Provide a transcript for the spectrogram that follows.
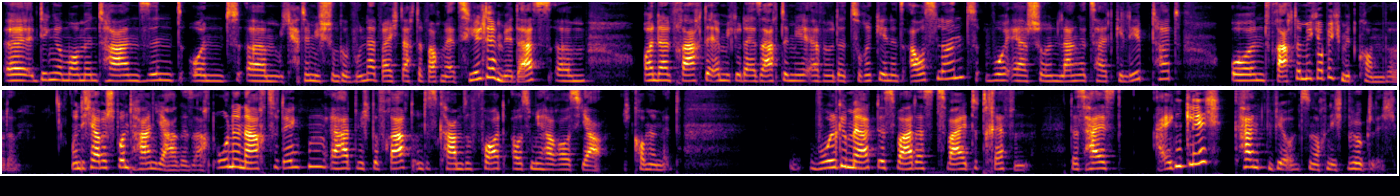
äh, Dinge momentan sind. Und ähm, ich hatte mich schon gewundert, weil ich dachte, warum erzählt er mir das? Ähm, und dann fragte er mich oder er sagte mir, er würde zurückgehen ins Ausland, wo er schon lange Zeit gelebt hat und fragte mich, ob ich mitkommen würde. Und ich habe spontan Ja gesagt, ohne nachzudenken. Er hat mich gefragt und es kam sofort aus mir heraus Ja, ich komme mit. wohlgemerkt, es war das zweite Treffen. Das heißt, eigentlich kannten wir uns noch nicht wirklich.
